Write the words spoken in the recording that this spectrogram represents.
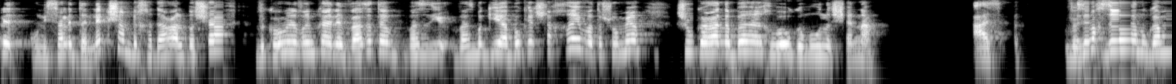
כן, הוא ניסה לדלק שם בחדר ההלבשה וכל מיני דברים כאלה, ואז, אתה, ואז, ואז מגיע הבוקר שאחרי ואתה שומע שהוא קרע את הברך והוא גמור לשנה. אז, וזה מחזיר אותנו גם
